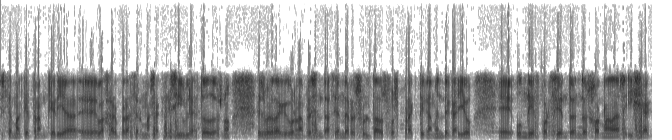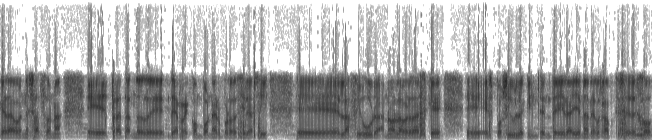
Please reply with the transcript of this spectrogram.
sistema que Trump quería eh, bajar para hacer más accesible a todos no es verdad que con la presentación de resultados pues prácticamente cayó eh, un 10% en dos jornadas y se ha quedado en esa zona eh, tratando de, recomponer, por decir así, eh, la figura. ¿no? La verdad es que eh, es posible que intente ir a llenar el gap que se dejó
